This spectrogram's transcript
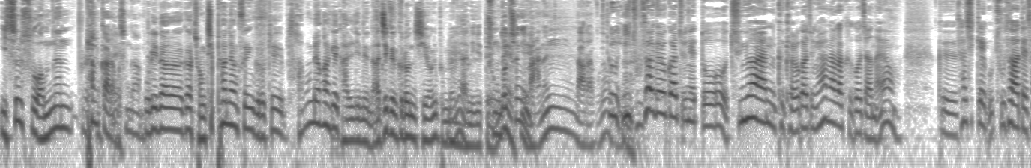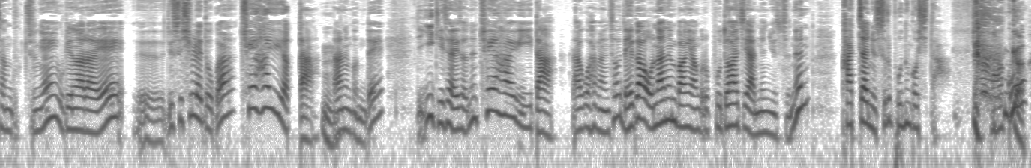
있을 수 없는 그렇죠. 평가라고 네. 생각합니다. 우리나라가 정치 편향성이 그렇게 선명하게 갈리는 아직은 그런 지형이 분명히 음. 아니기 때문에 중도층이 네. 많은 나라고요. 그이 네. 조사 결과 중에 또 중요한 그 결과 중에 하나가 그거잖아요. 그 40개국 조사 대상국 중에 우리나라의 그 뉴스 신뢰도가 최하위였다라는 음. 건데 이 기사에서는 최하위다라고 하면서 내가 원하는 방향으로 보도하지 않는 뉴스는 가짜 뉴스를 보는 것이다. 라고 그러니까,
